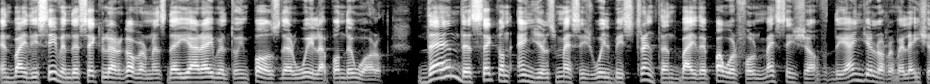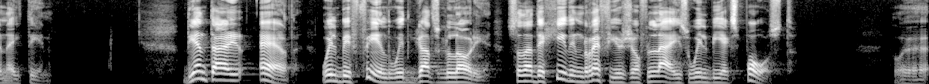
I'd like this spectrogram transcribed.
and by deceiving the secular governments, they are able to impose their will upon the world, then the second angel's message will be strengthened by the powerful message of the angel of Revelation 18. The entire earth will be filled with God's glory, so that the hidden refuge of lies will be exposed. Uh,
